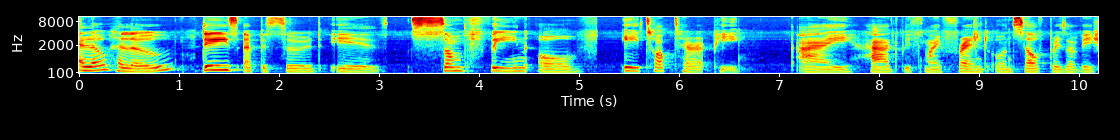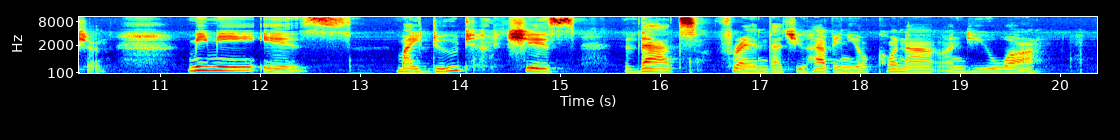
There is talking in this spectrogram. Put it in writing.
Hello, hello. Today's episode is something of a talk therapy I had with my friend on self preservation. Miemie is my dude. She's that friend that you have in your corner and you are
